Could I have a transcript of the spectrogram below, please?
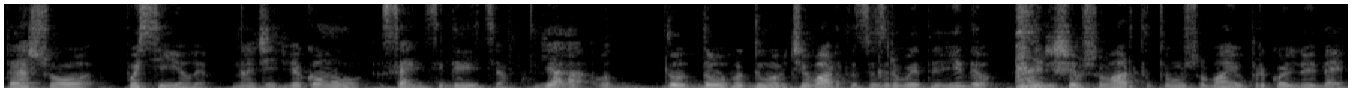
те, що посіяли. Значить, в якому сенсі? Дивіться, я от довго думав, чи варто це зробити відео. Рішив, що варто, тому що маю прикольну ідею.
